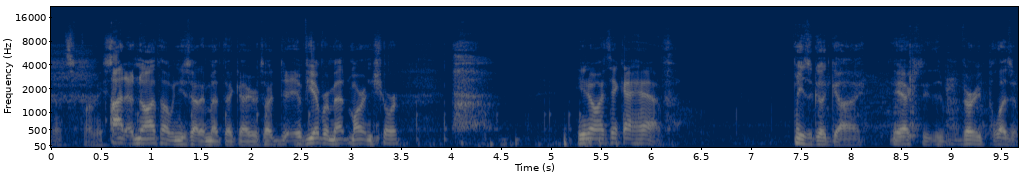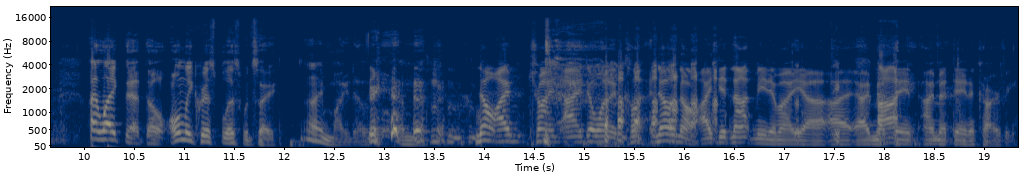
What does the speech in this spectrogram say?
That's funny. I don't know. I thought when you said I met that guy, you were talking. Have you ever met Martin Short? You know, I think I have. He's a good guy. He actually is very pleasant. I like that though. Only Chris Bliss would say, "I might have." I'm No, I'm trying. I don't want to. Cl- no, no, I did not meet him. I, uh, I, I met. I- Dana, I met Dana Carvey.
